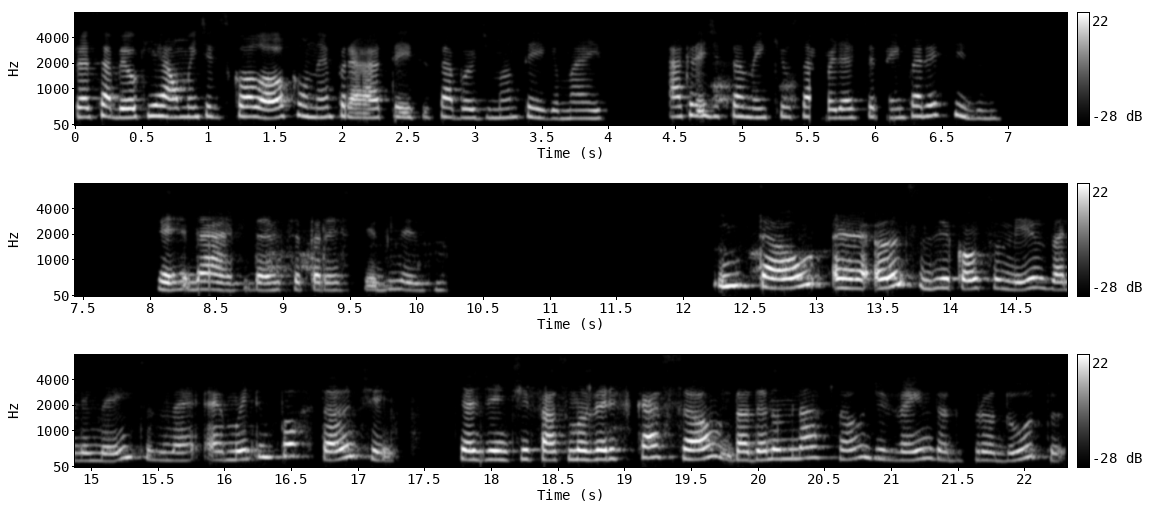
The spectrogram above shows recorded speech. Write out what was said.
para saber o que realmente eles colocam, né, para ter esse sabor de manteiga, mas acredito também que o sabor deve ser bem parecido. Né? Verdade, deve ser parecido mesmo. Então, é, antes de consumir os alimentos, né, é muito importante que a gente faça uma verificação da denominação de venda do produto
